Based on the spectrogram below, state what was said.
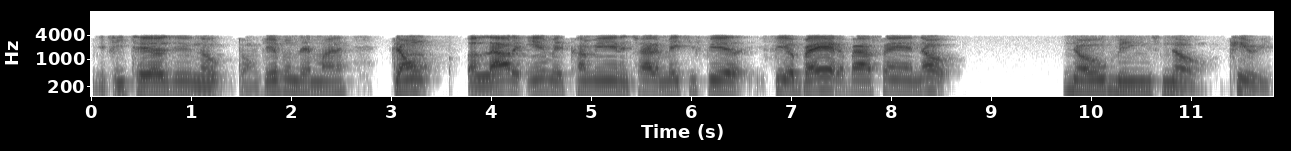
If he tells you, nope, don't give him that money. Don't allow the enemy to come in and try to make you feel feel bad about saying no. No means no. Period.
